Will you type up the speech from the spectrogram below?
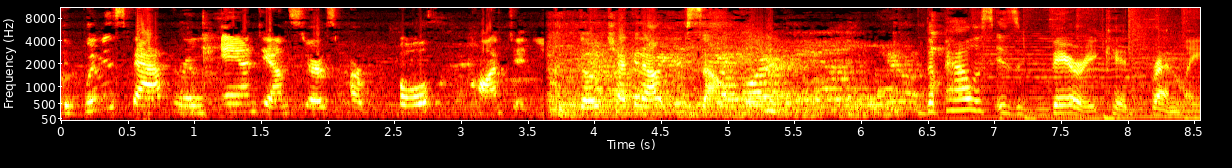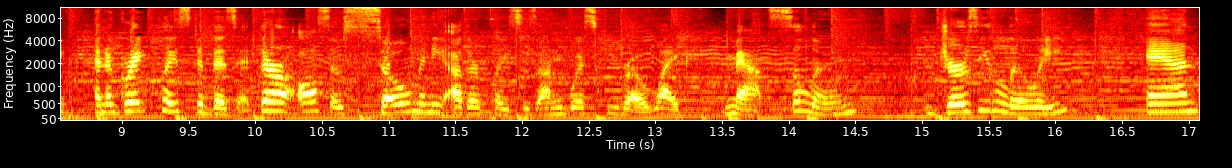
the women's bathroom and downstairs are both haunted. You can go check it out yourself. The palace is very kid friendly and a great place to visit. There are also so many other places on Whiskey Row, like Matt's Saloon, Jersey Lilly, and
